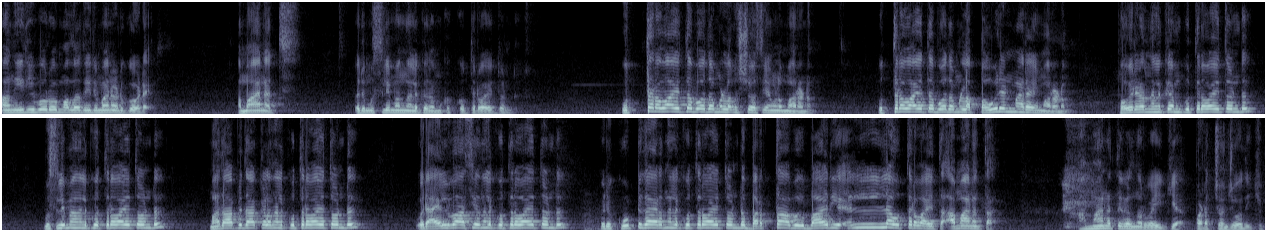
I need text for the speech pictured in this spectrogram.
ആ നീതിപൂർവം അല്ല തീരുമാനം എടുക്കും ഇവിടെ അമാനത്ത്. ഒരു മുസ്ലിം എന്ന നിലയ്ക്ക് നമുക്ക് ഉത്തരവാദിത്വമുണ്ട്. ഉത്തരവാദിത്ത ബോധമുള്ള വിശ്വാസി നമ്മൾ മാറണം. ഉത്തരവാദിത്ത ബോധമുള്ള പൗരന്മാരായി മാറണം. പൗരൻ എന്ന നിലയ്ക്ക് നമുക്ക് ഉത്തരവാദിത്വമുണ്ട്. മുസ്ലിം എന്ന നിലയ്ക്ക് ഉത്തരവാദിത്വമുണ്ട്. മാതാപിതാക്കൾ നിലയ്ക്ക് ഉത്തരവാദിത്വമുണ്ട്. ഒരു അയൽവാസി നിലയ്ക്ക് ഉത്തരവാദിത്വമുണ്ട്. ഒരു കൂട്ടുകാരൻ നിലയ്ക്ക് ഉത്തരവാദിത്വമുണ്ട്. ഭർത്താവ് ഭാര്യ എല്ലാ ഉത്തരവാദിത്ത അമാനത്ത. അമാനത്തുകൾ നിർവഹിക്കുക പടച്ചോൻ ചോദിക്കും.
